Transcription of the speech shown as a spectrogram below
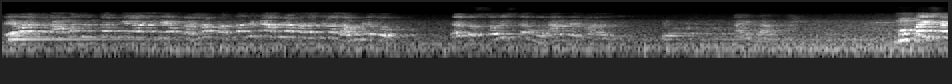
देवाचं नामचिंतन केल्यानं देव कशा पद्धतीने आपल्या मदतीला धावून येतो? याचं सविस्तर उदाहरण आहे महाराज. ऐका. मुंबई शहर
